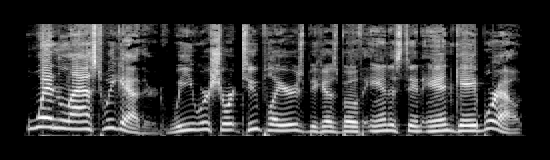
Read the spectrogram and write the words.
When last we gathered, we were short two players because both Aniston and Gabe were out.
